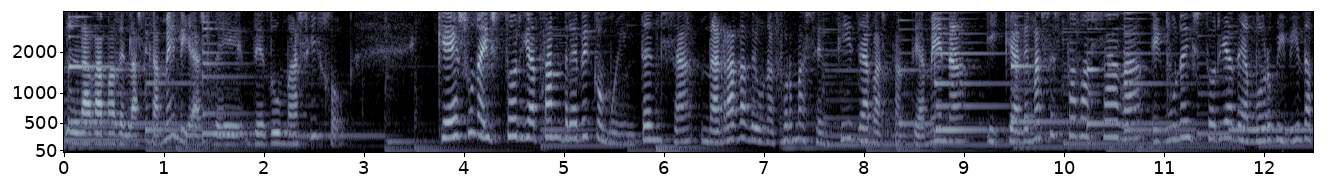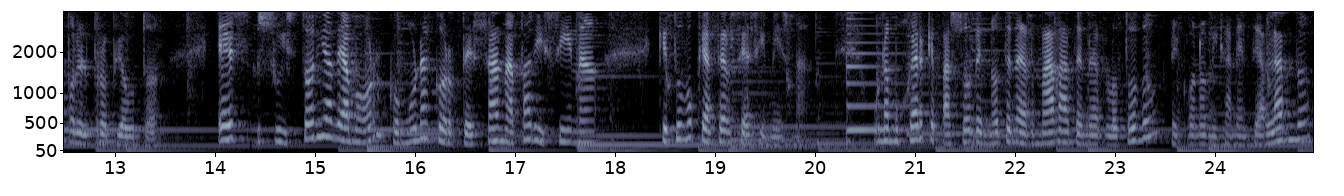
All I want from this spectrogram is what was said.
La Dama de las Camelias de, Dumas Hijo, que es una historia tan breve como intensa, narrada de una forma sencilla, bastante amena y que además está basada en una historia de amor vivida por el propio autor. Es su historia de amor con una cortesana parisina que tuvo que hacerse a sí misma. Una mujer que pasó de no tener nada a tenerlo todo, económicamente hablando,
